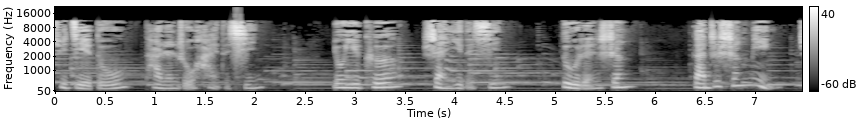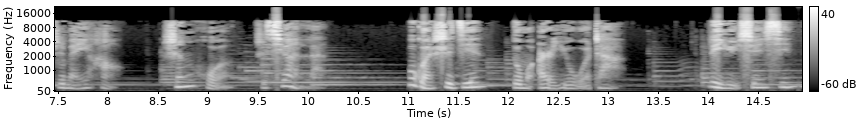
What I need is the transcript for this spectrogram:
去解读他人如海的心，用一颗善意的心度人生，感知生命之美好，生活之绚烂。不管世间多么尔虞我诈，利欲熏心，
